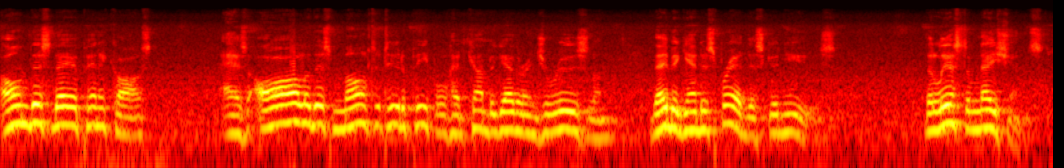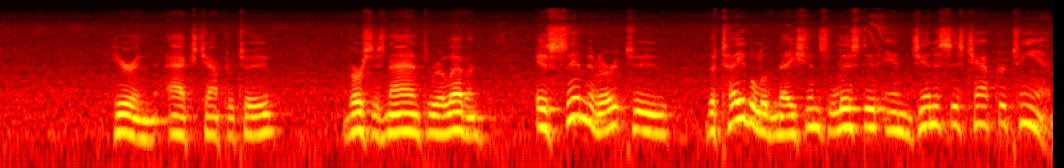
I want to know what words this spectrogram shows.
on this day of Pentecost, as all of this multitude of people had come together in Jerusalem, they began to spread this good news. The list of nations here in Acts chapter 2, verses 9 through 11, is similar to the table of nations listed in Genesis chapter 10,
